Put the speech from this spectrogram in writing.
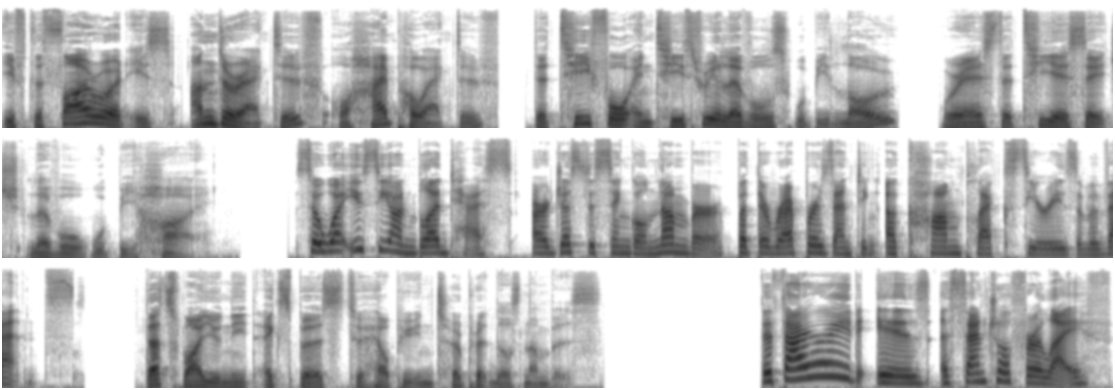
if the thyroid is underactive or hypoactive, the T4 and T3 levels would be low, whereas the TSH level would be high. So, what you see on blood tests are just a single number, but they're representing a complex series of events. That's why you need experts to help you interpret those numbers. The thyroid is essential for life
